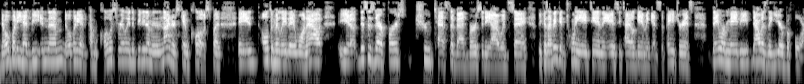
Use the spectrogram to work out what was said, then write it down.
Nobody had beaten them. Nobody had come close really to beating them. And the Niners came close, but it, ultimately they won out. You know, this is their first true test of adversity, I would say, because I think in 2018 in the AFC title game against the Patriots, they were maybe, that was the year before,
